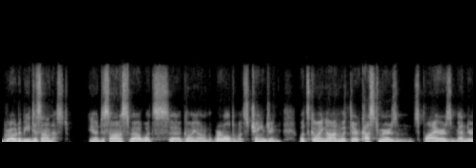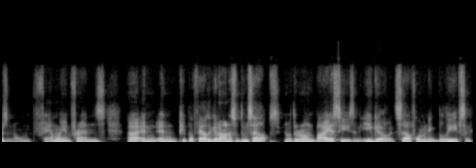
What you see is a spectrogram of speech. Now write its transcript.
grow to be dishonest. You know, dishonest about what's uh, going on in the world and what's changing, what's going on with their customers and suppliers and vendors and own family and friends, uh, and and people fail to get honest with themselves, you know, with their own biases and ego and self-limiting beliefs, and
